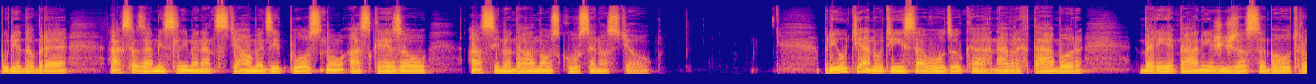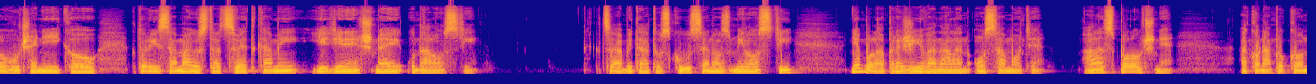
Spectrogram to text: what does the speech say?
Bude dobré, ak sa zamyslíme nad vzťahom medzi pôstnou askézou a synodálnou skúsenosťou. Pri utiahnutí sa v údzovkách na vrch tábor berie pán Ježiš so sebou troch učeníkov, ktorí sa majú stať svetkami jedinečnej udalosti. Chce, aby táto skúsenosť milosti nebola prežívaná len o samote, ale spoločne, ako napokon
